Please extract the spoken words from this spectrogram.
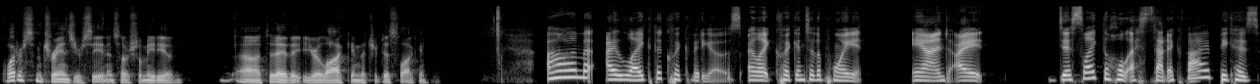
What are some trends you're seeing in social media uh, today that you're liking that you're disliking? Um, I like the quick videos. I like quick and to the point, and I dislike the whole aesthetic vibe because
